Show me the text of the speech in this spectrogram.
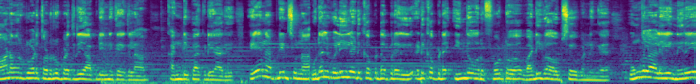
மாணவர்களோட தொடர்புபடுத்துறியா அப்படின்னு கேட்கலாம். கண்டிப்பா கிடையாது. ஏன் அப்படின்னு சொன்னா உடல் வெளியில் எடுக்கப்பட்ட பிறகு எடுக்கப்பட்ட இந்த ஒரு போட்டோவை வடிவா அப்சர்வ் பண்ணுங்க. உங்களாலேயே நிறைய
